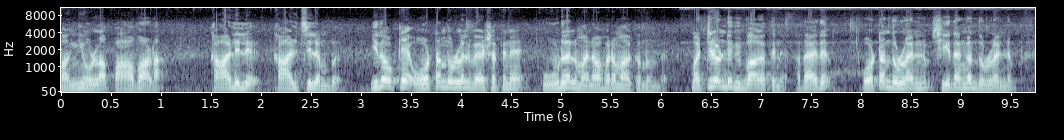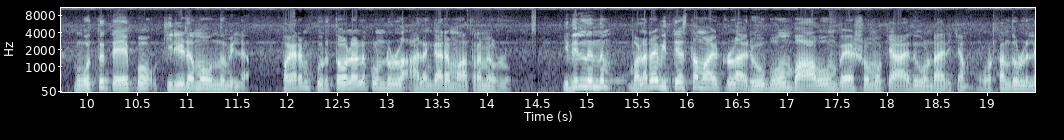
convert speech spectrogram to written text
ഭംഗിയുള്ള പാവാട കാലിൽ കാൽച്ചിലമ്പ് ഇതൊക്കെ ഓട്ടംതുള്ളൽ വേഷത്തിനെ കൂടുതൽ മനോഹരമാക്കുന്നുണ്ട്. മറ്റു രണ്ട് വിഭാഗത്തിന് അതായത് ഓട്ടംതുള്ളലിനും ശീതങ്കം തുള്ളലിനും മുഖത്ത് തേപ്പോ കിരീടമോ ഒന്നുമില്ല. പകരം കുരുത്തോളകൾ കൊണ്ടുള്ള അലങ്കാരം മാത്രമേ ഉള്ളൂ. ഇതിൽ നിന്നും വളരെ വ്യത്യസ്തമായിട്ടുള്ള രൂപവും ഭാവവും വേഷവും ഒക്കെ ആയതുകൊണ്ടായിരിക്കാം ഓട്ടംതുള്ളൽ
